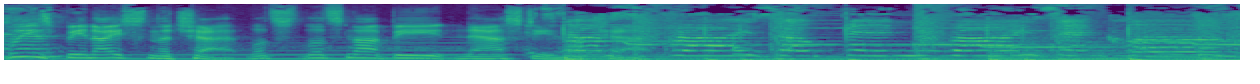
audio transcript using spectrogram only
Please be nice in the chat. Let's let's not be nasty it's in the chat. Surprise, open your eyes and close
